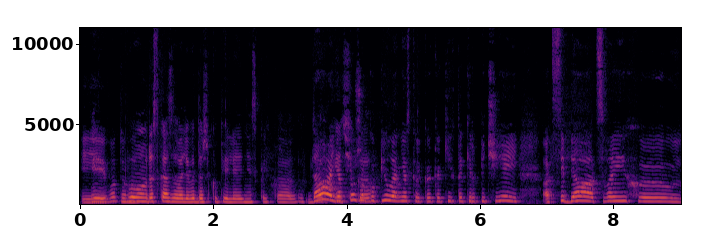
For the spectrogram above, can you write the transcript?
И, и вот он... вы вам рассказывали, вы даже купили несколько Да, я тоже купила несколько каких-то кирпичей от себя, от своих э,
